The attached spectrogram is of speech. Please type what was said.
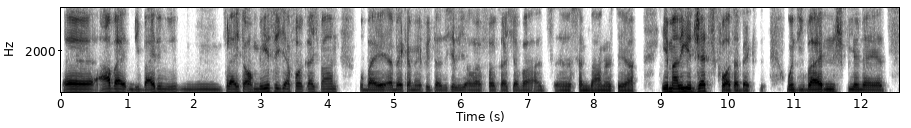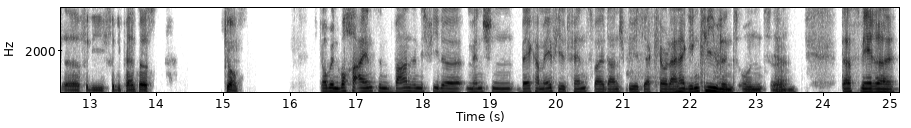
äh, arbeiten, die beide mh, vielleicht auch mäßig erfolgreich waren, wobei äh, Baker Mayfield da sicherlich auch erfolgreicher war als äh, Sam Darnold, der ehemalige Jets Quarterback. Und die beiden spielen da jetzt äh, für die, für die Panthers. Ja, ich glaube, in Woche 1 sind wahnsinnig viele Menschen Baker Mayfield-Fans, weil dann spielt ja Carolina gegen Cleveland. Und Ja. ähm, das wäre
